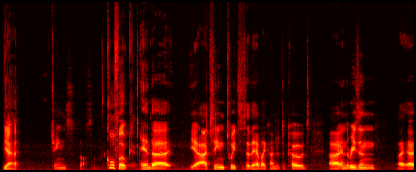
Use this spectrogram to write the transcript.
Yeah. Chain's awesome. Cool folk. And uh, yeah, I've seen tweets that said they have like hundreds of codes. Uh, and the reason uh,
